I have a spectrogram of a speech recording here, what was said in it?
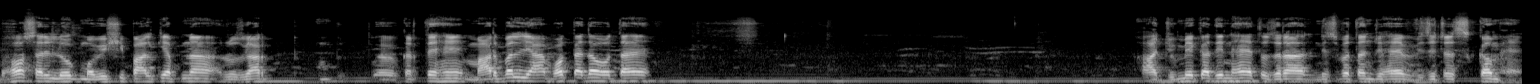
बहुत सारे लोग मवेशी पाल के अपना रोज़गार करते हैं। मार्बल यहाँ बहुत पैदा होता है। आज जुम्मे का दिन है तो ज़रा नस्बता जो है विज़िटर्स कम हैं।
